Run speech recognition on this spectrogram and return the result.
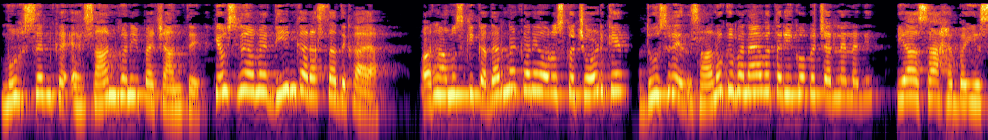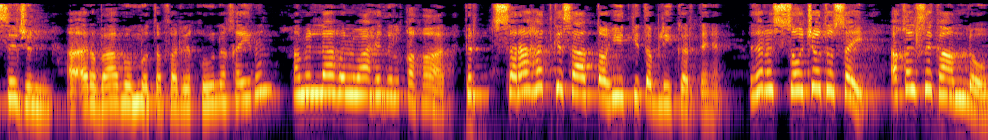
محسن کے احسان کو نہیں پہچانتے کہ اس نے ہمیں دین کا راستہ دکھایا۔ اور ہم اس کی قدر نہ کریں اور اس کو چھوڑ کے دوسرے انسانوں کے بنائے ہوئے طریقوں پہ چلنے لگے۔ یا صاحب السجن ارباب متفرقون خیر ام اللہ الواحد القہار؟ پھر سراحت کے ساتھ توحید کی تبلیغ کرتے ہیں۔ ذرا سوچو تو صحیح، عقل سے کام لو۔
